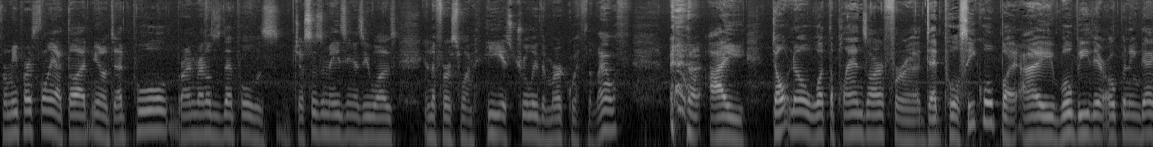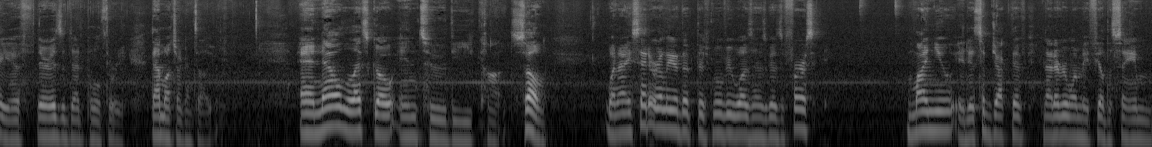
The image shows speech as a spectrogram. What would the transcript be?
for me personally, I thought you know Deadpool, Ryan Reynolds' Deadpool was just as amazing as he was in the first one. He is truly the merc with the mouth. I don't know what the plans are for a Deadpool sequel, but I will be there opening day if there is a Deadpool 3. That much I can tell you. And now let's go into the cons. So, when I said earlier that this movie wasn't as good as the first, mind you, it is subjective. Not everyone may feel the same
